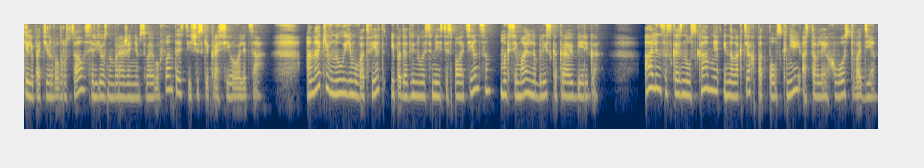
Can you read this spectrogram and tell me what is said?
Телепатировал Русал серьезным выражением своего фантастически красивого лица. Она кивнула ему в ответ и пододвинулась вместе с полотенцем максимально близко к краю берега. Ален соскользнул с камня и на локтях подполз к ней, оставляя хвост в воде.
